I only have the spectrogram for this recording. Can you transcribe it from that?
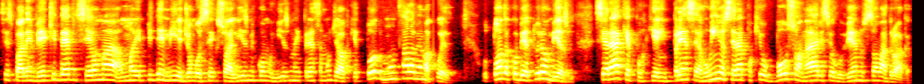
Vocês podem ver que deve ser uma, uma epidemia de homossexualismo e comunismo na imprensa mundial, porque todo mundo fala a mesma coisa. O tom da cobertura é o mesmo. Será que é porque a imprensa é ruim ou será porque o Bolsonaro e seu governo são uma droga?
